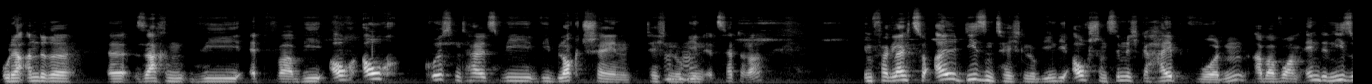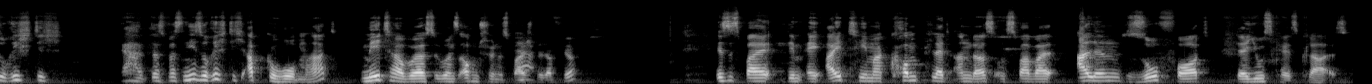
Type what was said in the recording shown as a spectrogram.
oder andere äh, Sachen wie etwa, wie auch, auch größtenteils wie, wie Blockchain-Technologien etc. Im Vergleich zu all diesen Technologien, die auch schon ziemlich gehypt wurden, aber wo am Ende nie so richtig, ja, das, was nie so richtig abgehoben hat, Metaverse übrigens auch ein schönes Beispiel dafür, ist es bei dem AI-Thema komplett anders und zwar, weil allen sofort der Use Case klar ist.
